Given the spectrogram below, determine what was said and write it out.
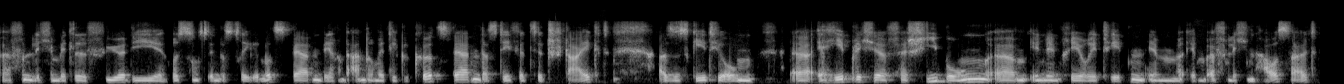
öffentliche Mittel für die Rüstungsindustrie genutzt werden, während andere Mittel gekürzt werden. Das Defizit steigt. Also es geht hier um äh, erhebliche Verschiebungen ähm, in den Prioritäten im, im öffentlichen Haushalt,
